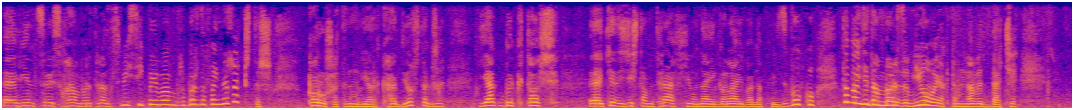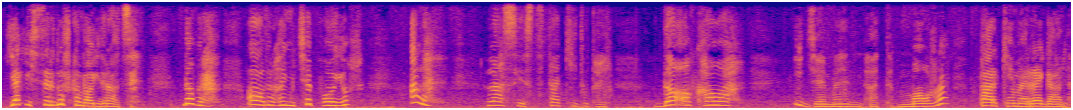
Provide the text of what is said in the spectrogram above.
E, więc sobie słuchałam retransmisji i powiem Wam, że bardzo fajne rzeczy też porusza ten mój Arkadiusz, także jakby ktoś kiedyś gdzieś tam trafił na jego live'a na Facebooku, to będzie tam bardzo miło, jak tam nawet dacie jakieś serduszko, moi drodzy. Dobra, o, trochę mi ciepło już, ale las jest taki tutaj dookoła. Idziemy nad morze parkiem Regana.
